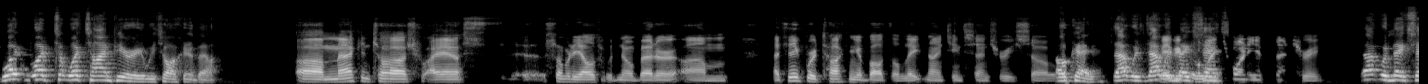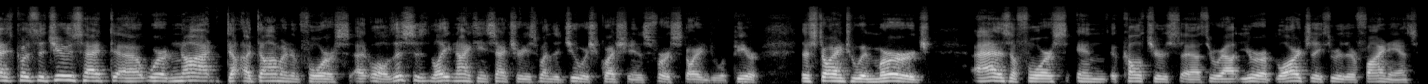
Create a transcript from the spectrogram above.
What What What time period are we talking about? Uh, Mackintosh, I asked, uh, somebody else would know better. Um, I think we're talking about the late nineteenth century, so Okay, that would that would make sense. twentieth century. That would make sense because the Jews had uh, were not a dominant force at all. This is late 19th century is when the Jewish question is first starting to appear. They're starting to emerge as a force in the cultures uh, throughout Europe, largely through their finance,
